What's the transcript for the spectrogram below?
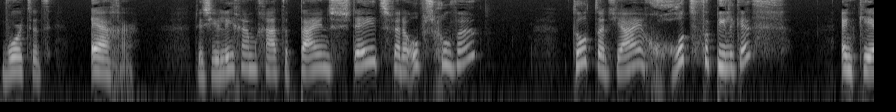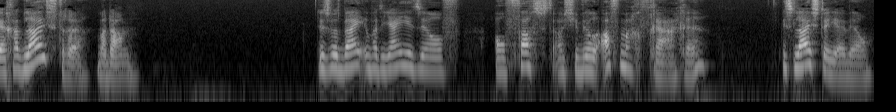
wordt het erger. Dus je lichaam gaat de pijn steeds verder opschroeven. Totdat jij, godverpielekes, een keer gaat luisteren, madame. Dus wat, wij, wat jij jezelf alvast, als je wil, af mag vragen, is luister jij wel?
